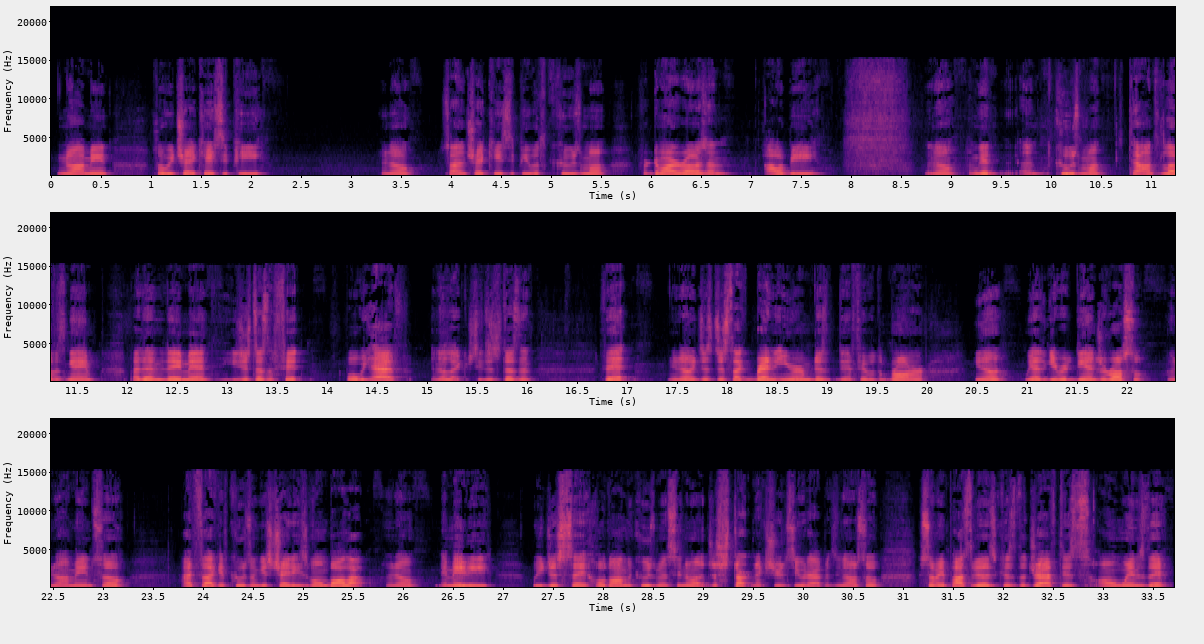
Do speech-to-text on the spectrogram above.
You know what I mean? So we trade KCP, you know, sign and trade KCP with Kuzma for DeMar DeRozan. I would be, you know, I'm good. And Kuzma, talented, love his game. But at the end of the day, man, he just doesn't fit what we have in the Lakers. He just doesn't fit. You know, just just like Brandon Ingram didn't fit with LeBron, or you know, we had to get rid of D'Angelo Russell. You know what I mean? So I feel like if Kuzma gets traded, he's gonna ball out. You know, and maybe we just say hold on to Kuzma say, you know what, just start next year and see what happens. You know, so so many possibilities because the draft is on Wednesday.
